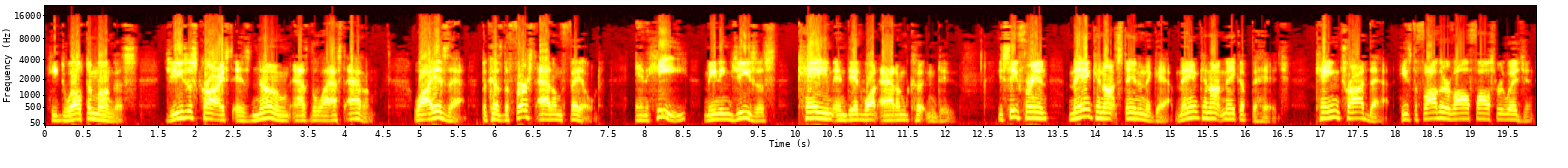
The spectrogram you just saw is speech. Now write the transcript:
He dwelt among us. Jesus Christ is known as the last Adam. Why is that? Because the first Adam failed. And he, meaning Jesus, came and did what Adam couldn't do. You see, friend, man cannot stand in the gap. Man cannot make up the hedge. Cain tried that. He's the father of all false religion.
